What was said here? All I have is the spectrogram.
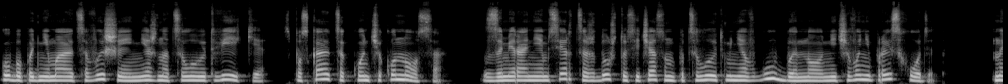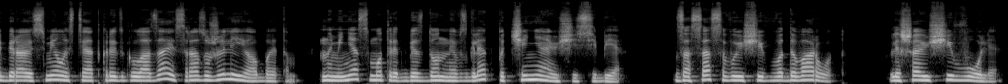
Губы поднимаются выше и нежно целуют веки, спускаются к кончику носа. С замиранием сердца жду, что сейчас он поцелует меня в губы, но ничего не происходит. Набираю смелости открыть глаза и сразу жалею об этом. На меня смотрит бездонный взгляд, подчиняющий себе, засасывающий в водоворот, лишающий воли.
